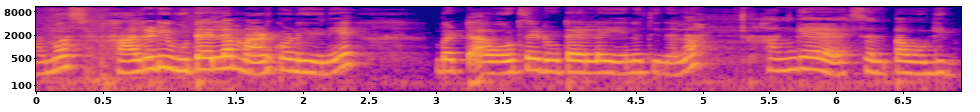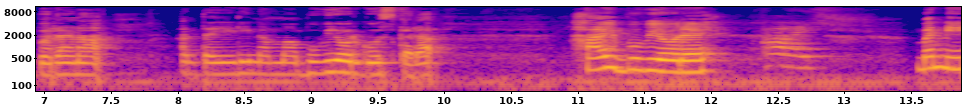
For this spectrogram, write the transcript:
ಆಲ್ಮೋಸ್ಟ್ ಆಲ್ರೆಡಿ ಊಟ ಎಲ್ಲ ಮಾಡ್ಕೊಂಡಿದ್ದೀನಿ. ಬಟ್ ಆ ಔಟ್ಸೈಡ್ ಊಟ ಎಲ್ಲ ಏನೂ ತಿನ್ನಲ್ಲ. ಹಾಗೆ ಸ್ವಲ್ಪ ಹೋಗಿದ್ದು ಬರೋಣ ಅಂತ ಹೇಳಿ ನಮ್ಮ ಭುವಿಯವ್ರಿಗೋಸ್ಕರ ಹಾಯ್ ಭುವಿ ಅವರೇ. ಬನ್ನಿ.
